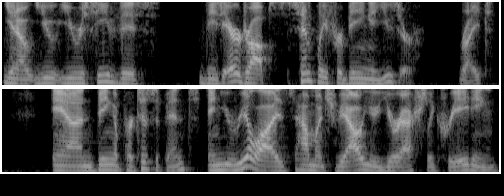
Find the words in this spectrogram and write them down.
you know you you receive this these airdrops simply for being a user right? And being a participant and you realize how much value you're actually creating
